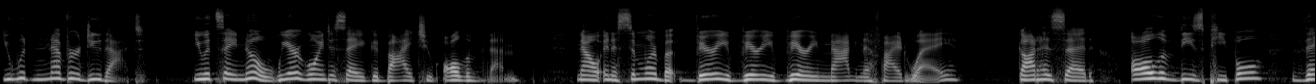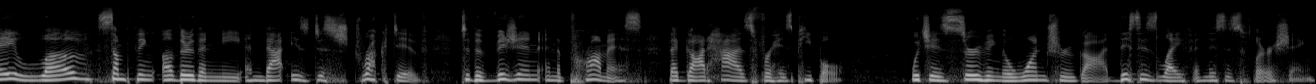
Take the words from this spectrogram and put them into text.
you would never do that. You would say, no, we are going to say goodbye to all of them. Now, in a similar but very, very, very magnified way, God has said, all of these people, they love something other than me, and that is destructive to the vision and the promise that God has for his people, which is serving the one true God. This is life and this is flourishing.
